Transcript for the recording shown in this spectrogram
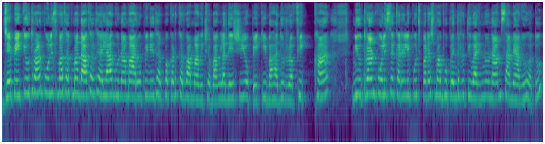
જે પૈકી ઉત્તરાયણ પોલીસ મથકમાં દાખલ થયેલા ગુનામાં આરોપીની ધરપકડ કરવામાં આવી છે. બાંગ્લાદેશીઓ પૈકી બહાદુર રફીક ખાનની ઉત્તરાયણ પોલીસે કરેલી પૂછપરછમાં ભૂપેન્દ્ર તિવારીનું નામ સામે આવ્યું હતું.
